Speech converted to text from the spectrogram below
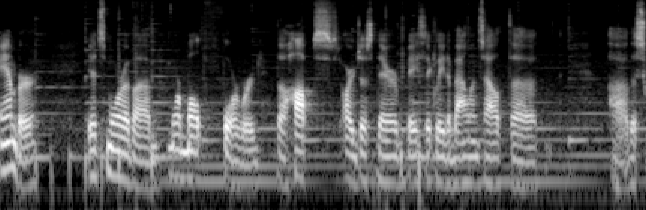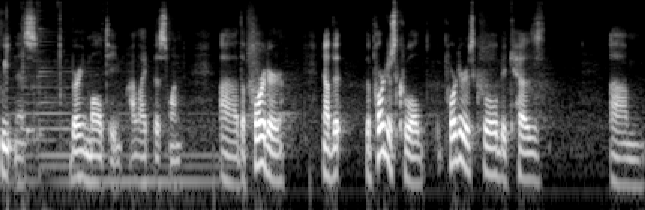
amber. It's more of a more malt forward. The hops are just there basically to balance out the, uh, the sweetness. Very malty. I like this one. Uh, the porter. Now the the porter's cool. The porter is cool because um,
